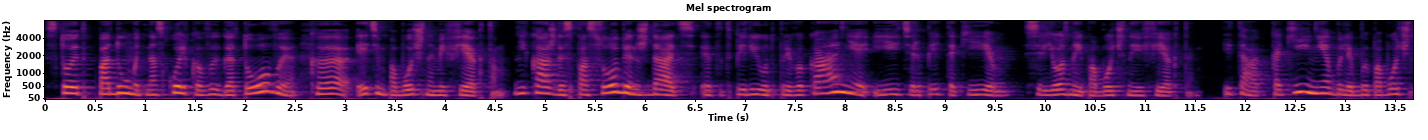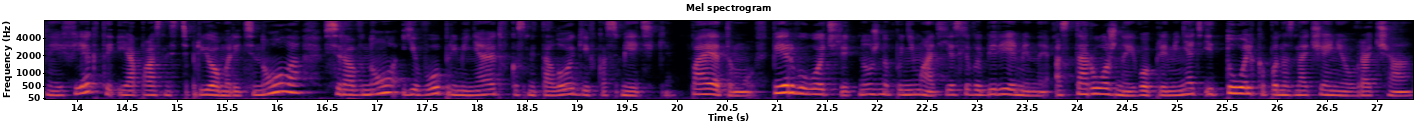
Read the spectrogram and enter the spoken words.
Стоит подумать, насколько вы готовы к этим побочным эффектам. Не каждый способен ждать этот период привыкания и терпеть такие серьезные побочные эффекты. Итак, какие не были бы побочные эффекты и опасности приема ретинола, все равно его применяют в косметологии, в косметике. Поэтому в первую очередь нужно понимать, если вы беременны, осторожно его применять и только по назначению врача.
